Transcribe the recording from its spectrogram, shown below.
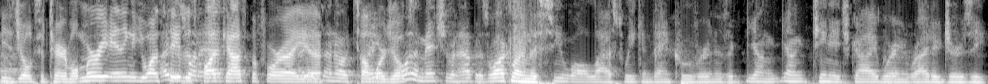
These jokes are terrible. Murray, anything you want to I say this wanna add- podcast before I, I, uh, just, I, know, tell I, more I want to mention what happened. I was walking along the seawall last week in Vancouver, and there's a young young teenage guy wearing a Rider jersey,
